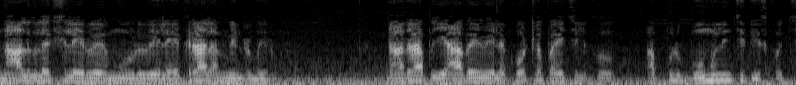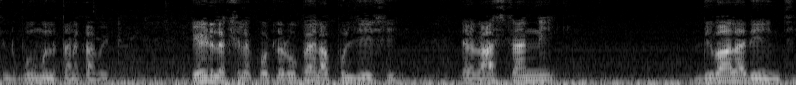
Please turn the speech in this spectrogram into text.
నాలుగు లక్షల ఇరవై మూడు వేల ఎకరాలు అమ్మిండ్రు మీరు. దాదాపు యాభై వేల కోట్ల పైచిలకు అప్పులు భూముల నుంచి తీసుకొచ్చిండ్రు భూములు తనఖా పెట్టి. ఏడు లక్షల కోట్ల రూపాయలు అప్పులు చేసి రాష్ట్రాన్ని దివాలా దీయించి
